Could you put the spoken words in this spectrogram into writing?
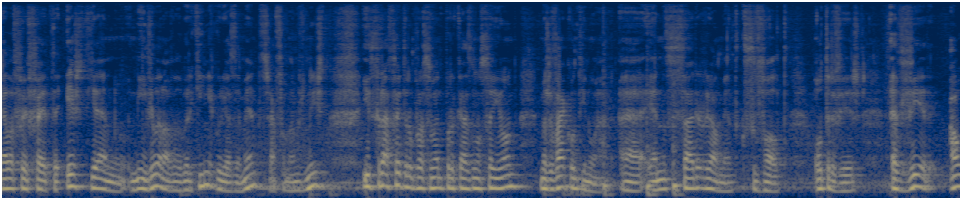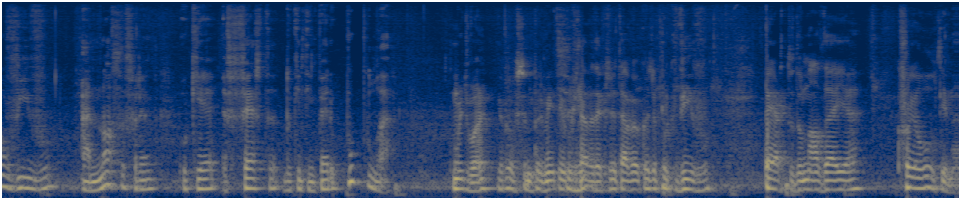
ela foi feita este ano em Vila Nova da Barquinha, curiosamente, já falamos nisto, e será feita no próximo ano, por acaso não sei onde, mas vai continuar. Ah, é necessário realmente que se volte outra vez a ver ao vivo, à nossa frente, o que é a festa do Quinto Império popular. Muito bem. Eu, se me permite, eu gostava de acrescentar uma coisa, porque vivo perto de uma aldeia que foi a última,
